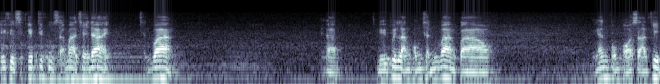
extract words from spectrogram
นี่คือสคริปต์ที่คุณสามารถใช้ได้ ฉันว่างนะครับหรือพื้นหลังของฉันว่างเปล่า งั้นผมขอสาธิต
